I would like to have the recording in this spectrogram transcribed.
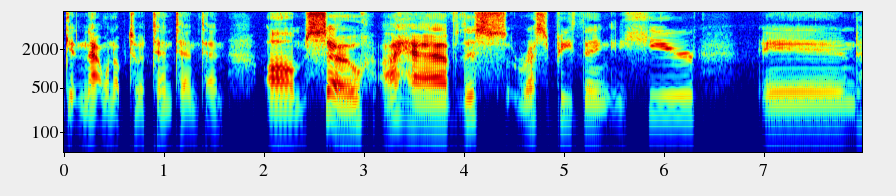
getting that one up to a 10 10 10. Um, so I have this recipe thing in here and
